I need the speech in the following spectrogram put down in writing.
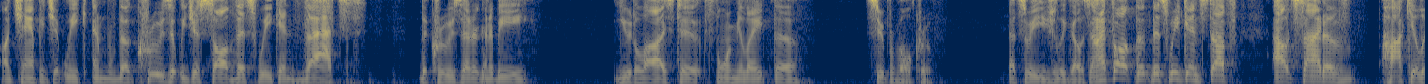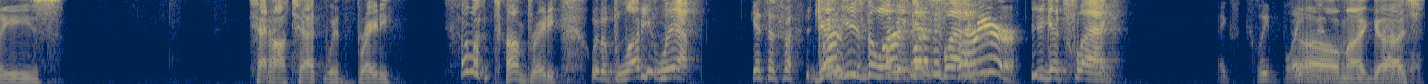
on championship week. And the crews that we just saw this weekend, that's the crews that are going to be utilized to formulate the Super Bowl crew. That's the way it usually goes. And I thought that this weekend stuff outside of Hochuli's tete a tete with Brady. How about Tom Brady with a bloody lip? Gets it. Yeah, First, he's the one that one gets his flagged. career. He gets flagged. Makes Cleat Blake. Oh my gosh.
